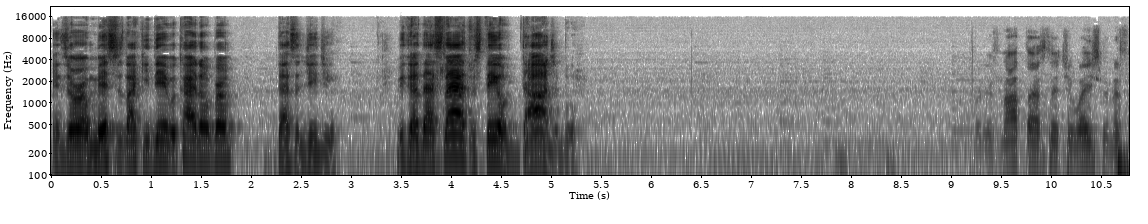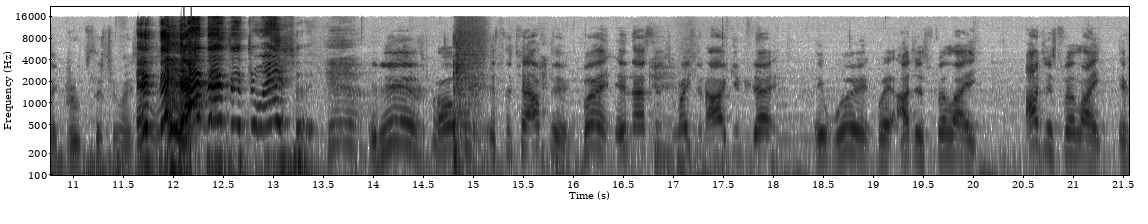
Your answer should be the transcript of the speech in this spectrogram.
and Zoro misses like he did with Kaido, bro, that's a GG. Because that slash was still dodgeable. It's not that situation. It's a group situation. It's not that situation. It is, bro. it's the chapter. But in that situation, I'll give you that. It would, but I just feel like I just feel like if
